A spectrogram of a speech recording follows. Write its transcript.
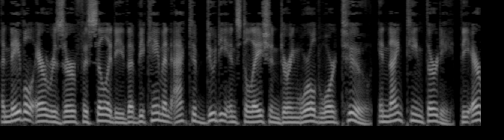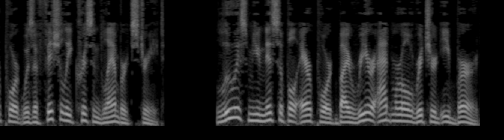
a Naval Air Reserve facility that became an active duty installation during World War II. In 1930, the airport was officially christened Lambert Street. Louis Municipal Airport by Rear Admiral Richard E. Byrd.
